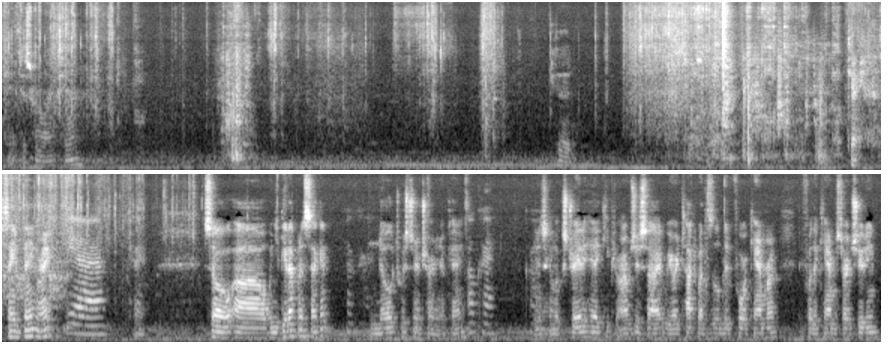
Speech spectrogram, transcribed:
okay. Just relax here. Good. Okay, same thing, right? Yeah. Okay. So uh, when you get up in a second, no twisting or turning, okay? Okay. Got You're just gonna look straight ahead, keep your arms to your side. We already talked about this a little bit before camera, before the camera starts shooting.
